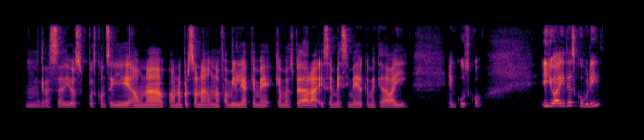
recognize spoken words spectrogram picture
mm, gracias a Dios, pues conseguí a una, a una persona, una familia que me, que me hospedara ese mes y medio que me quedaba ahí en Cusco. Y yo ahí descubrí,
